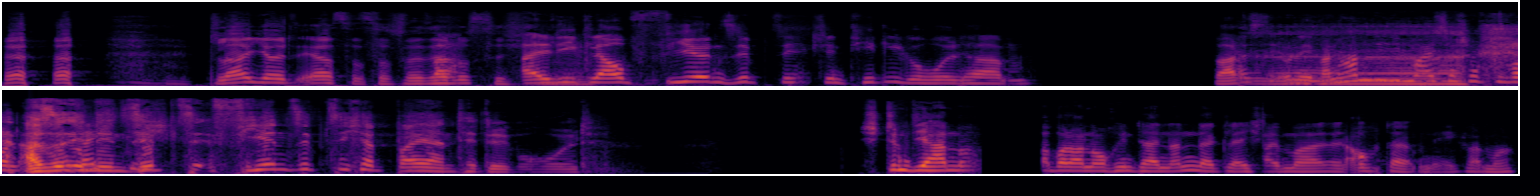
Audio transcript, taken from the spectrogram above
Gleich als erstes, das wäre sehr Wa- lustig. Weil die, glaub 74 den Titel geholt haben. War das? Oh, nee, wann haben die die Meisterschaft gewonnen? Also in den 68? 70, 74 hat Bayern Titel geholt. Stimmt, die haben aber dann auch hintereinander gleich einmal. Auch da. Nee, warte mal.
